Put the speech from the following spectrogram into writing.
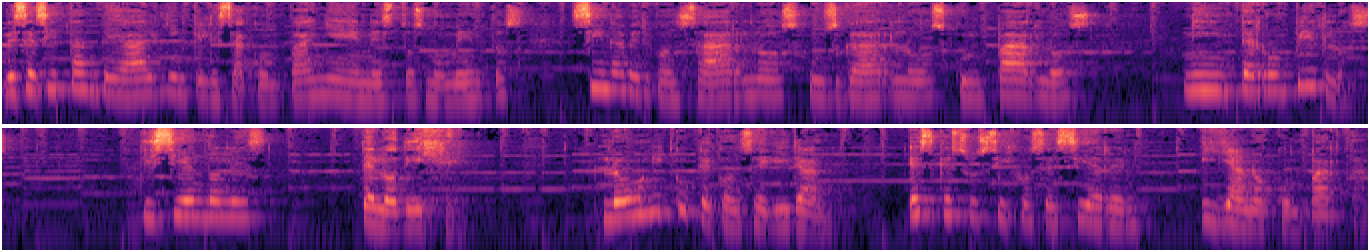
Necesitan de alguien que les acompañe en estos momentos sin avergonzarlos, juzgarlos, culparlos, ni interrumpirlos, diciéndoles, te lo dije. Lo único que conseguirán es que sus hijos se cierren y ya no compartan.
